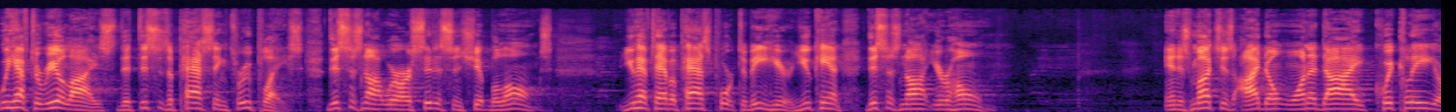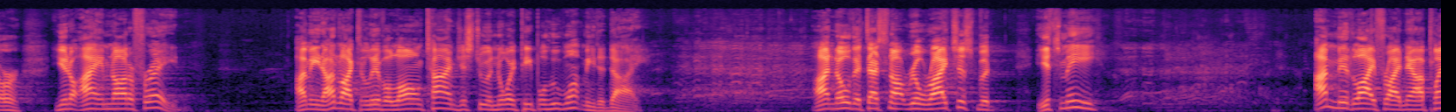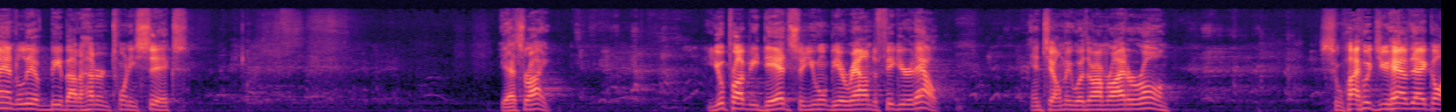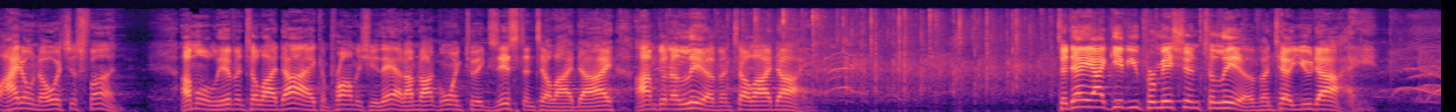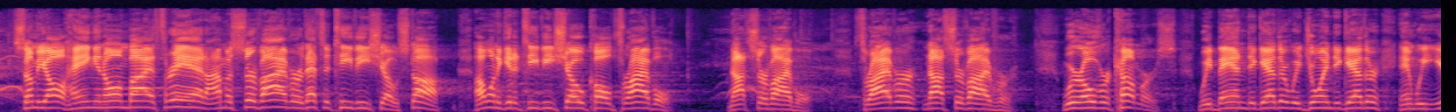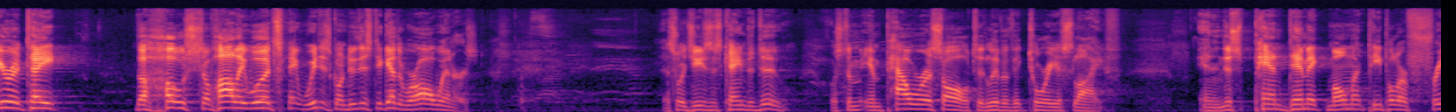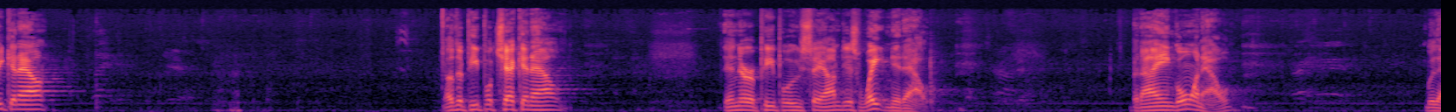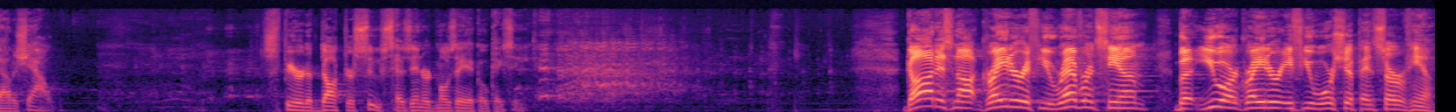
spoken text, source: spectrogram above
We have to realize that this is a passing through place. This is not where our citizenship belongs. You have to have a passport to be here. You can't, this is not your home. And as much as I don't want to die quickly or, you know, I am not afraid. I mean, I'd like to live a long time just to annoy people who want me to die. I know that that's not real righteous, but it's me. I'm midlife right now. I plan to live to be about 126. Yeah, that's right. You'll probably be dead, so you won't be around to figure it out and tell me whether I'm right or wrong. So why would you have that go? I don't know. It's just fun. I'm going to live until I die. I can promise you that. I'm not going to exist until I die. I'm going to live until I die. Today, I give you permission to live until you die. Some of y'all hanging on by a thread. I'm a survivor. That's a TV show. Stop. I want to get a TV show called Thrival, not Survival. Thriver, not Survivor. We're overcomers. We band together, we join together, and we irritate the hosts of Hollywood saying, We're just going to do this together. We're all winners. That's what Jesus came to do, was to empower us all to live a victorious life. And in this pandemic moment, people are freaking out. Other people checking out. Then there are people who say, I'm just waiting it out. But I ain't going out without a shout. Spirit of Dr. Seuss has entered Mosaic OKC. God is not greater if you reverence Him, but you are greater if you worship and serve Him.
